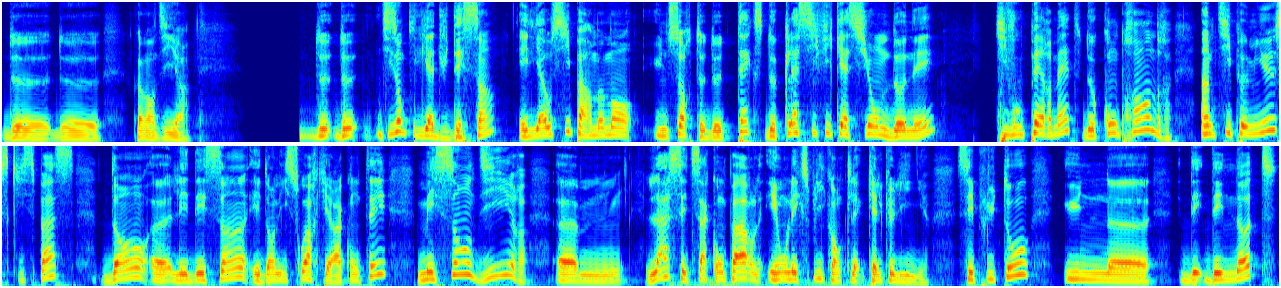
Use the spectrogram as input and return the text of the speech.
de, de comment dire, de, de disons qu'il y a du dessin et il y a aussi par moments une sorte de texte de classification de données qui vous permettent de comprendre un petit peu mieux ce qui se passe dans euh, les dessins et dans l'histoire qui est racontée, mais sans dire euh, là c'est de ça qu'on parle et on l'explique en quelques lignes. C'est plutôt une, euh, des, notes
